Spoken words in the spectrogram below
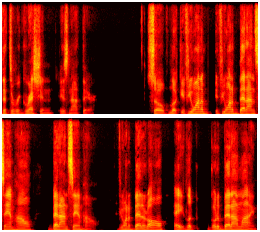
that the regression is not there. So look, if you want to if you want to bet on Sam Howell, bet on Sam Howell. If you want to bet at all, hey, look, go to Bet Online.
